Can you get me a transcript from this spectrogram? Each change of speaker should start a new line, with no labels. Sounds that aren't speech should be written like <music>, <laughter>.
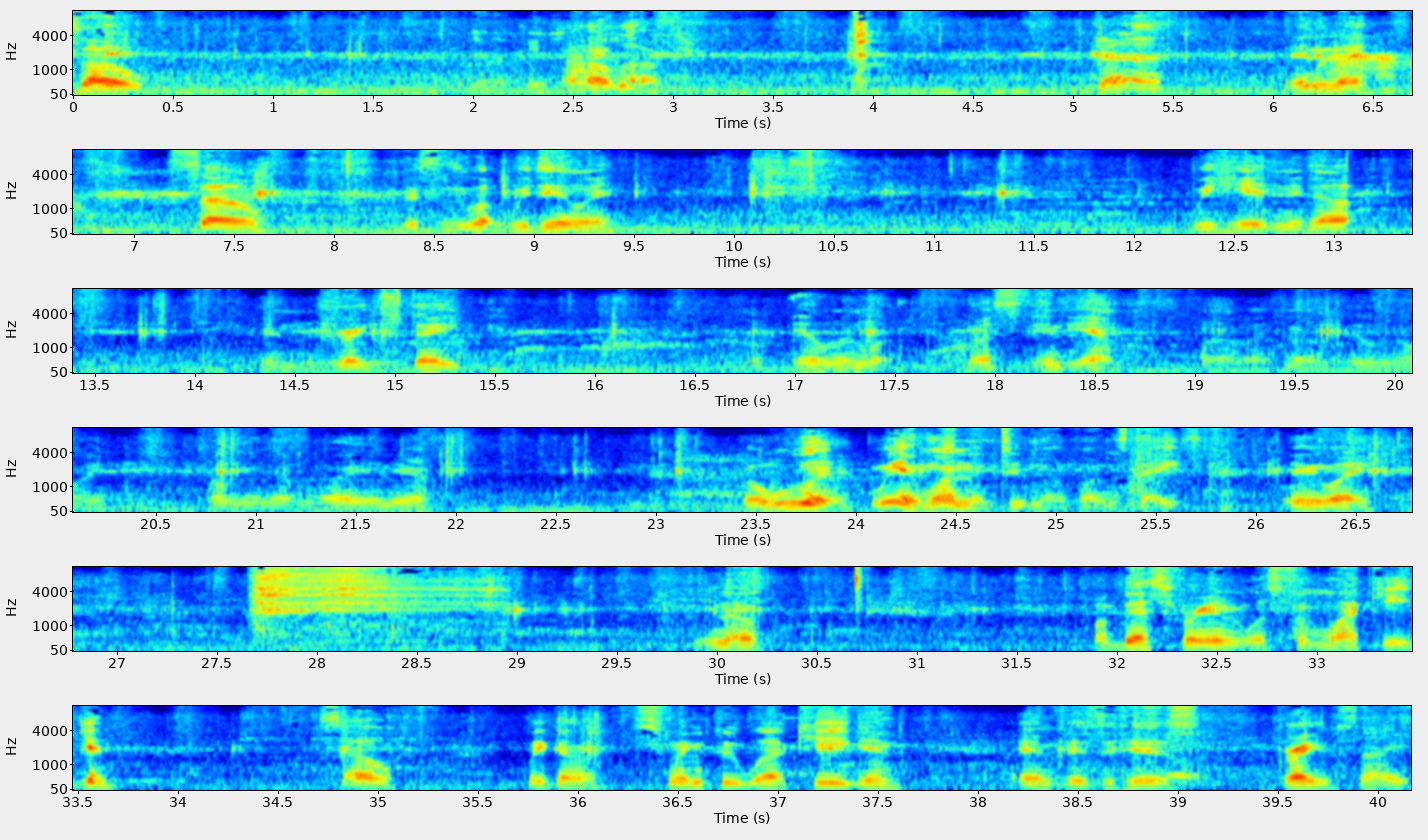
So, oh look, duh. Anyway,
Wow.
so this is what we're doing. We're hitting it up in the great state of Illinois. No, that's Indiana. Well, No, Illinois. Oh, yeah, Illinois, Indiana. But we went, we in one of them two motherfucking states. Anyway, you know, my best friend was from Waukegan. So we're gonna swing through Waukegan and visit his grave site.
